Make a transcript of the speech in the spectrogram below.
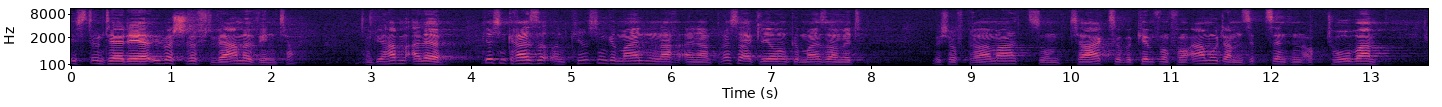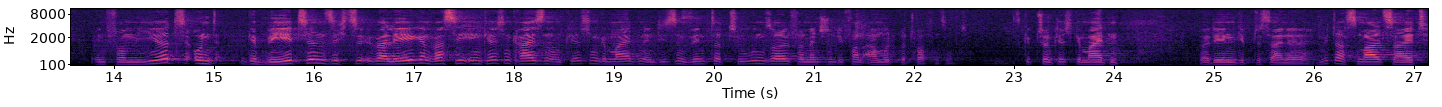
ist unter der Überschrift Wärmewinter. Und wir haben alle Kirchenkreise und Kirchengemeinden nach einer Presseerklärung gemeinsam mit Bischof Kramer zum Tag zur Bekämpfung von Armut am 17. Oktober informiert und gebeten, sich zu überlegen, was sie in Kirchenkreisen und Kirchengemeinden in diesem Winter tun soll für Menschen, die von Armut betroffen sind. Es gibt schon Kirchgemeinden, bei denen gibt es eine Mittagsmahlzeit,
